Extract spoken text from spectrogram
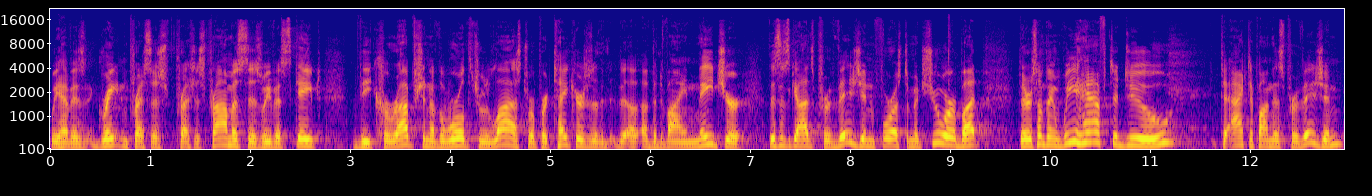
we have his great and precious, precious promises. We've escaped the corruption of the world through lust. We're partakers of the, of the divine nature. This is God's provision for us to mature, but there's something we have to do to act upon this provision.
